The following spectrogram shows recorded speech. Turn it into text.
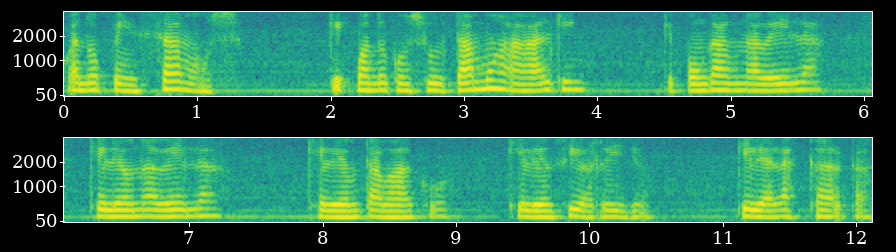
cuando pensamos que cuando consultamos a alguien que ponga una vela, que lea una vela, que lea un tabaco, que lea un cigarrillo, que lea las cartas,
